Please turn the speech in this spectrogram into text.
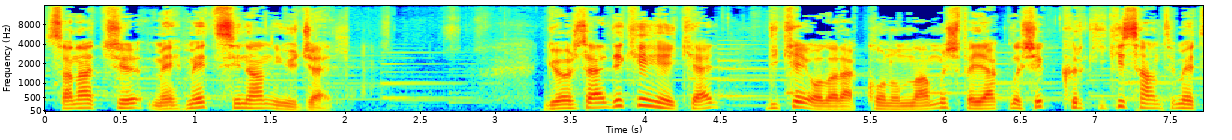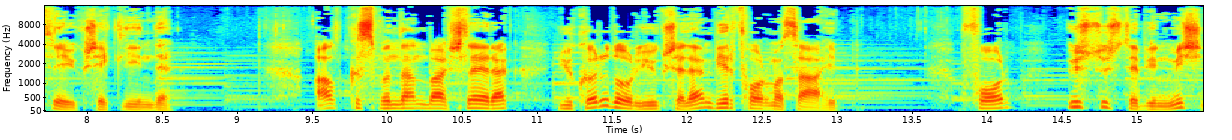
Sanatçı Mehmet Sinan Yücel Görseldeki heykel dikey olarak konumlanmış ve yaklaşık 42 santimetre yüksekliğinde. Alt kısmından başlayarak yukarı doğru yükselen bir forma sahip. Form üst üste binmiş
